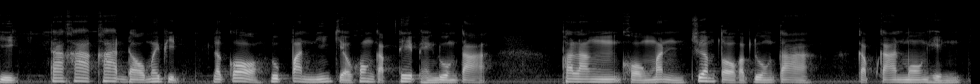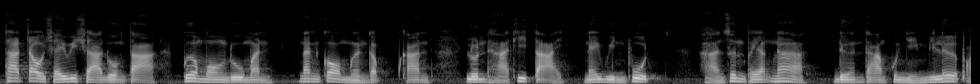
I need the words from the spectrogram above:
อีก ถ้าข้าคาดเดาไม่ผิด แล้วก็รูปปั้นนี้เกี่ยวข้องกับเทพแห่งดวงตา พลังของมันเชื่อมต่อกับดวงตา กับการมองเห็น ถ้าเจ้าใช้วิชาดวงตาเพื่อมองดูมัน นั่นก็เหมือนกับการลุนหาที่ตายในวินพูด หานเส้นพยักหน้าเดินตามคุณหญิงมิเลอร์ไป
